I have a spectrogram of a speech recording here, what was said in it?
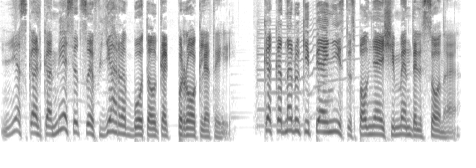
Несколько месяцев я работал как проклятый. Как однорукий пианист, исполняющий Мендельсона.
